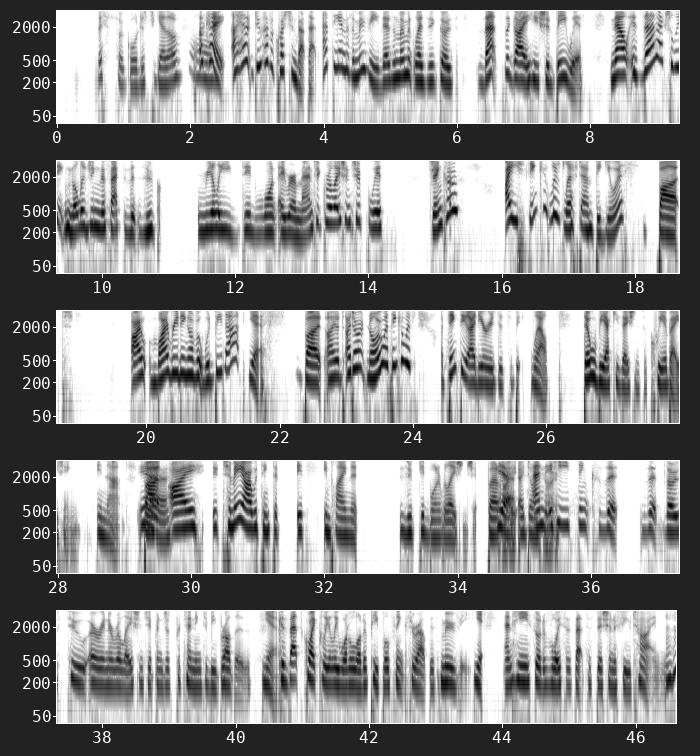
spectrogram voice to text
they're so gorgeous together. Okay, I ha- do have a question about that. At the end of the movie, there's a moment where Zook goes, "That's the guy he should be with." Now, is that actually acknowledging the fact that Zook really did want a romantic relationship with Jenko? I think it was left ambiguous, but I my reading of it would be that yes, but I I don't know. I think it was. I think the idea is it's a bit well. There will be accusations of queer baiting in that, Yeah. but I it, to me I would think that it's implying that Zook did want a relationship, but yeah, I, I don't and know. he thinks that that those two are in a relationship and just pretending to be brothers Yeah. because that's quite clearly what a lot of people think throughout this movie. Yes. And he sort of voices that suspicion a few times. Mhm.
